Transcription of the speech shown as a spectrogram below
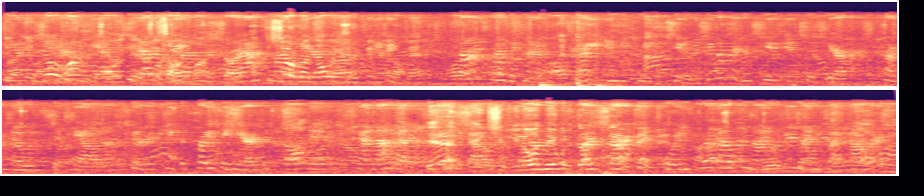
The The show runs always The show runs always to the 15th, man. It kind of right in between the two. 202 inches here from nose to tail. And I'm just going to repeat the pricing here. Is all new. Just found out about. Yeah, shoot, you know what? They would have done the same thing, at $44,995.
